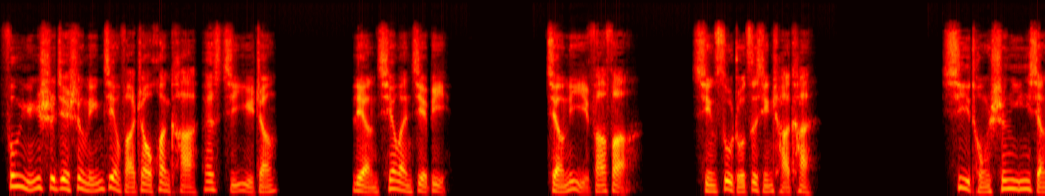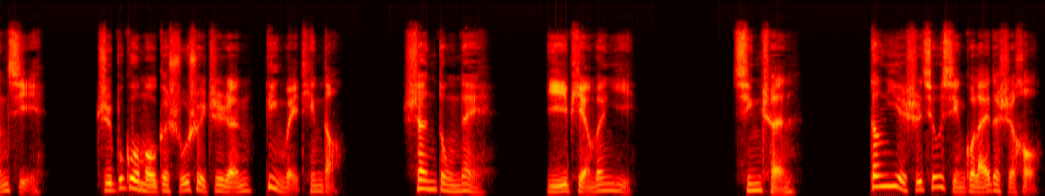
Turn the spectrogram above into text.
风云世界圣灵剑法召唤卡 S 级一张，两千万界币。奖励已发放，请宿主自行查看。系统声音响起，只不过某个熟睡之人并未听到。山洞内一片瘟疫。清晨，当叶时秋醒过来的时候，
